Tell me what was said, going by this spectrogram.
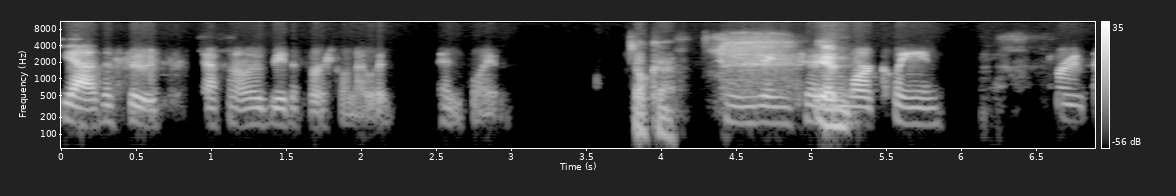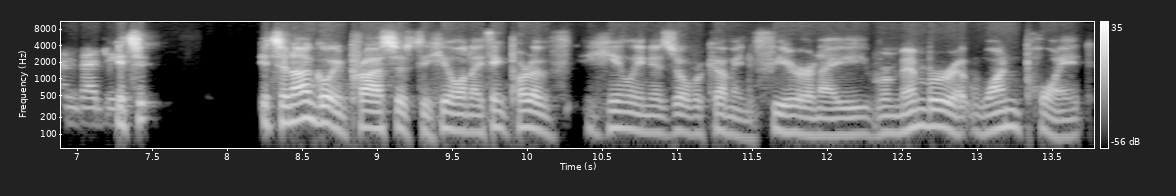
yeah, the foods definitely would be the first one I would pinpoint. okay Changing to And- more clean fruits and veggies. it's it's an ongoing process to heal and i think part of healing is overcoming fear and i remember at one point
